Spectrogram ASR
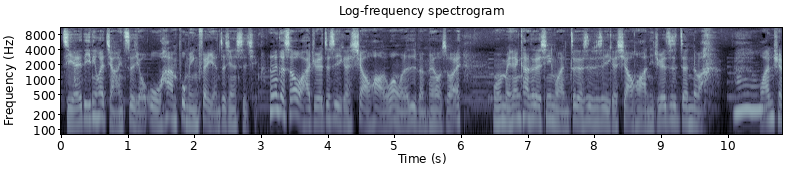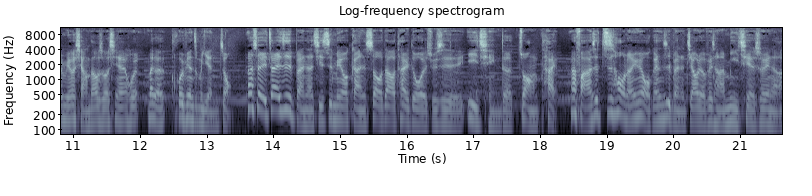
节一定会讲一次有武汉不明肺炎这件事情。那个时候我还觉得这是一个笑话，我问我的日本朋友说，哎，我们每天看这个新闻，这个是不是一个笑话？你觉得这是真的吗？嗯，完全没有想到说现在会那个会变这么严重。那所以在日本呢，其实没有感受到太多的就是疫情的状态。那反而是之后呢，因为我跟日本的交流非常的密切，所以呢，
